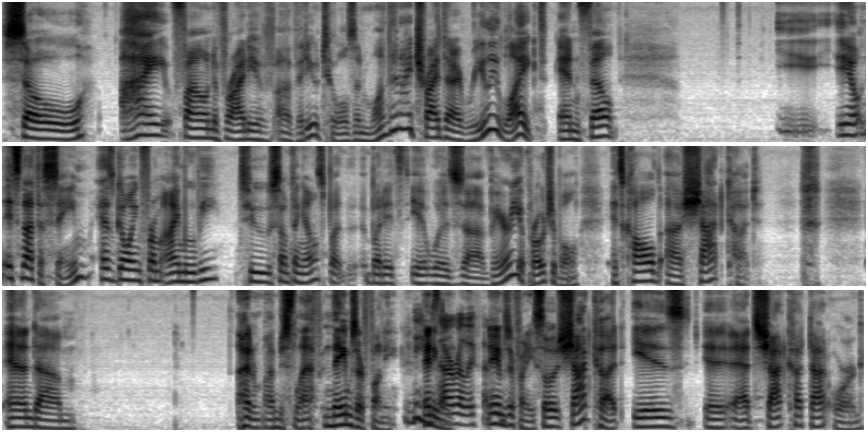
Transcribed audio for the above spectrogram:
So I found a variety of uh, video tools, and one that I tried that I really liked and felt you know it's not the same as going from iMovie to something else, but but it's it was uh, very approachable. It's called uh, Shotcut, and um, I don't, I'm just laughing. Names are funny. Names Anyway, are really funny. Names are funny. So Shotcut is uh, at shotcut.org,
